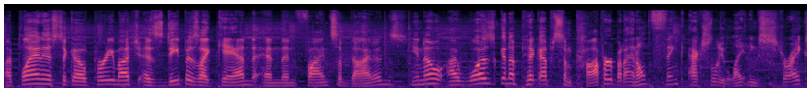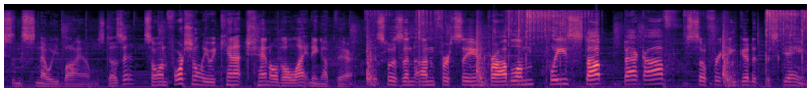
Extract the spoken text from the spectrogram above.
My plan is to go pretty much as deep as I can and then find some diamonds. You know, I was gonna pick up some copper, but I don't think actually lightning strikes in snowy biomes, does it? So unfortunately, we cannot channel the lightning up there. This was an unforeseen problem. Please stop, back off. I'm so freaking good at this game.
